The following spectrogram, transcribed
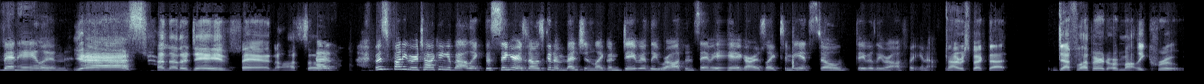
Van Halen. Yes, another Dave fan. Awesome. It was funny. We were talking about like the singers, and I was going to mention like when David Lee Roth and Sammy Hagar is like to me, it's still David Lee Roth, but you know, I respect that. Def Leppard or Motley Crue?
